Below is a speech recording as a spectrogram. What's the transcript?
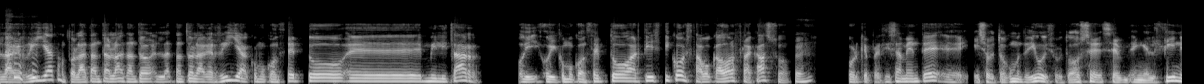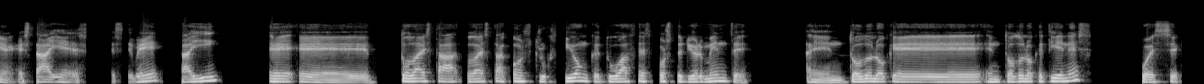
la guerrilla, tanto la, tanto, la, tanto, la, tanto la guerrilla como concepto eh, militar y, como concepto artístico está abocado al fracaso. Porque precisamente, eh, y sobre todo, como te digo, y sobre todo se, en el cine está se ve ahí eh, toda, esta, toda esta construcción que tú haces posteriormente en todo lo que, en todo lo que tienes pues eh,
